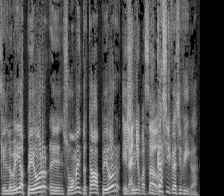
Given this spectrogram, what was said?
que lo veía peor eh, en su momento, estaba peor y El se- año pasado. y casi clasifica.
